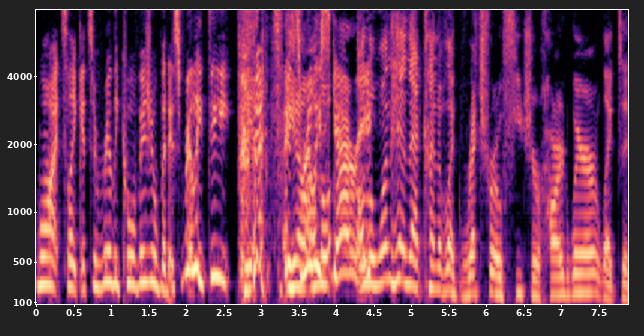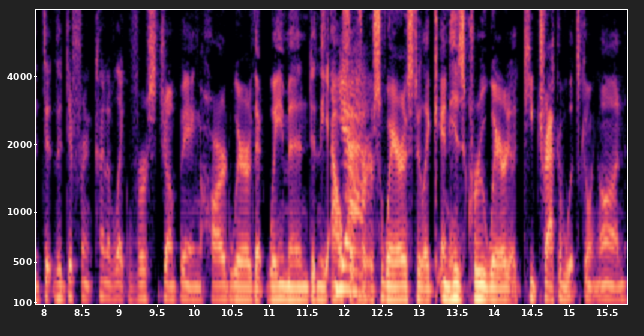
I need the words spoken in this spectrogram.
well, it's like it's a really cool visual, but it's really deep. Yeah. it's, it's know, really the, scary. On the one hand, that kind of like retro future hardware, like the the different kind of like verse jumping hardware that Waymond and the Alpha yeah. verse wears to like and his crew wear to like, keep track of what's going on.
